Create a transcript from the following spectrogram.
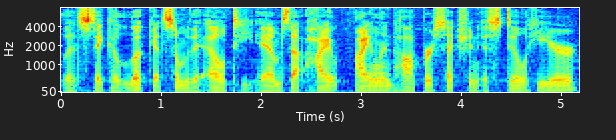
let's take a look at some of the LTMs. That high Island Hopper section is still here.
